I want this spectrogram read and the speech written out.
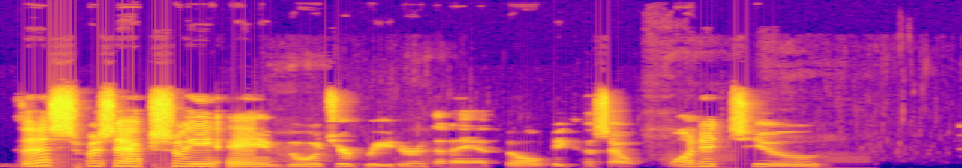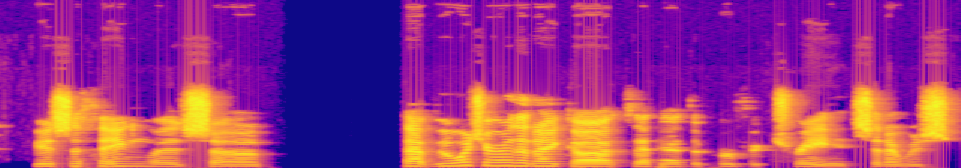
This was actually a villager breeder that I had built because I wanted to, because the thing was, uh, that villager that I got that had the perfect trades that I was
